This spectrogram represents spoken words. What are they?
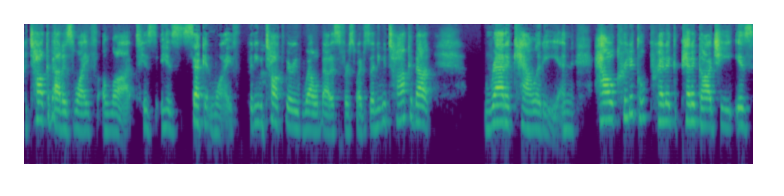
would talk about his wife a lot, his his second wife, but he would talk very well about his first wife. So and he would talk about radicality and how critical pedagogy is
